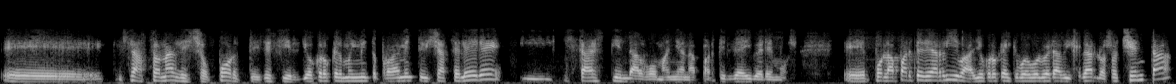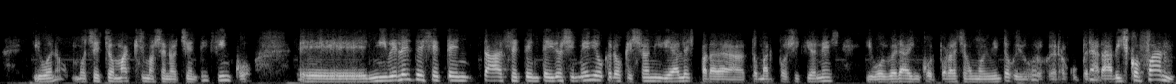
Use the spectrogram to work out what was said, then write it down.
Eh, esa zona de soporte, es decir, yo creo que el movimiento probablemente hoy se acelere y quizás extienda algo mañana, a partir de ahí veremos. Eh, por la parte de arriba, yo creo que hay que volver a vigilar los 80 y bueno, hemos hecho máximos en 85. Eh, niveles de 70, 72 y medio creo que son ideales para tomar posiciones y volver a incorporarse a un movimiento que yo creo que recuperará. Viscofan,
